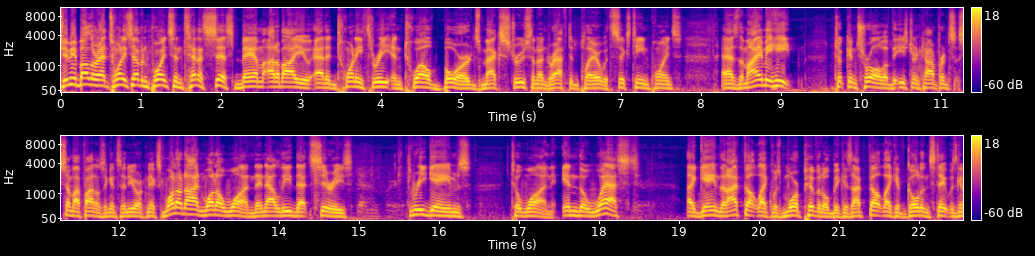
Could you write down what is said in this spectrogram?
Jimmy Butler had 27 points and 10 assists. Bam Adebayo added 23 and 12 boards. Max Strus, an undrafted player, with 16 points as the Miami Heat took control of the Eastern Conference semifinals against the New York Knicks. 109 101. They now lead that series three games to one. In the West, a game that I felt like was more pivotal because I felt like if Golden State was going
